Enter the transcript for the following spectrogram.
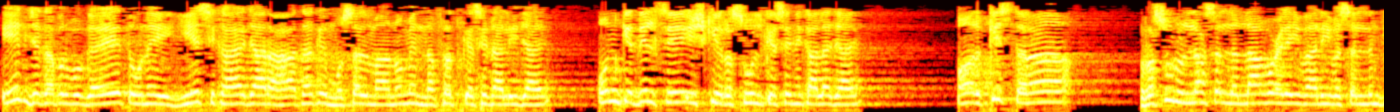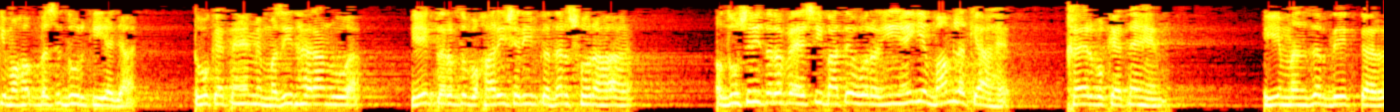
ایک جگہ پر وہ گئے تو انہیں یہ سکھایا جا رہا تھا کہ مسلمانوں میں نفرت کیسے ڈالی جائے، ان کے دل سے عشق رسول کیسے نکالا جائے، اور کس طرح رسول اللہ صلی اللہ علیہ وآلہ وسلم کی محبت سے دور کیا جائے۔ تو وہ کہتے ہیں، میں مزید حیران ہوا۔ ایک طرف تو بخاری شریف کا درس ہو رہا ہے، اور دوسری طرف ایسی باتیں ہو رہی ہیں، یہ معاملہ کیا ہے؟ خیر، وہ کہتے ہیں، یہ منظر دیکھ کر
